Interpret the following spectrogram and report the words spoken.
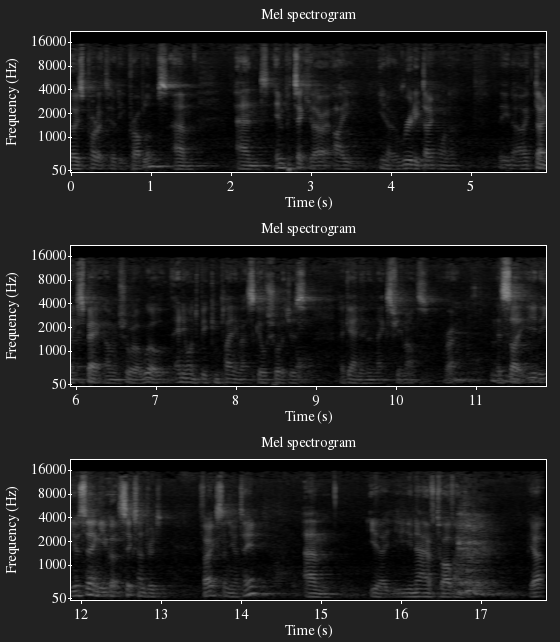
those productivity problems. Um, and in particular, I you know, really don't want to, you know, I don't expect, I'm sure I will, anyone to be complaining about skill shortages again in the next few months, right? It's like you're saying you've got 600 folks on your team. Um, you know, you now have 1,200. Yeah.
